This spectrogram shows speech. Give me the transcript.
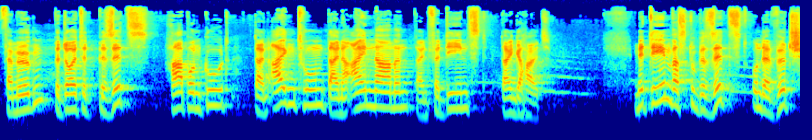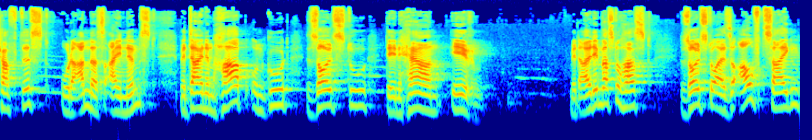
Vermögen bedeutet Besitz, Hab und Gut, dein Eigentum, deine Einnahmen, dein Verdienst, dein Gehalt. Mit dem, was du besitzt und erwirtschaftest oder anders einnimmst, mit deinem Hab und Gut sollst du den Herrn ehren. Mit all dem, was du hast, sollst du also aufzeigen,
